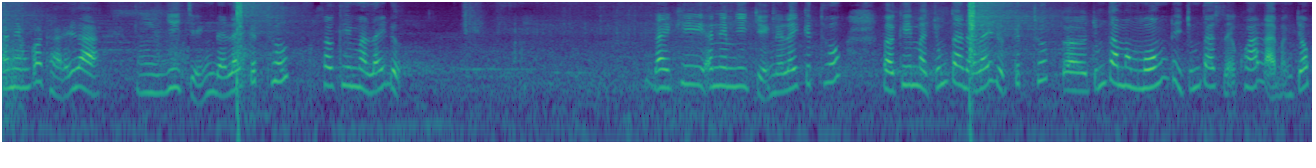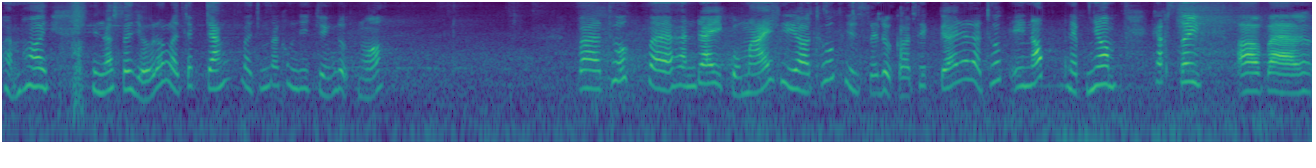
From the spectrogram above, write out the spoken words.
Anh em có thể là ừ, di chuyển để lấy kích thước sau khi mà lấy được đây khi anh em di chuyển để lấy kích thước. Và khi mà chúng ta đã lấy được kích thước uh, chúng ta mong muốn thì chúng ta sẽ khóa lại bằng chốt hãm hơi thì nó sẽ giữ rất là chắc chắn và chúng ta không di chuyển được nữa. Và thước và thanh ray của máy thì uh, thước thì sẽ được uh, thiết kế đó là thước inox nẹp nhôm khắc uh, và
